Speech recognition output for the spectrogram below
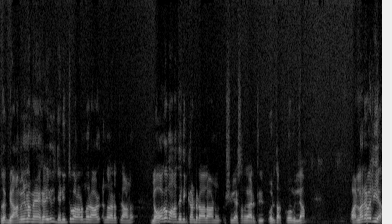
അത് ഗ്രാമീണ മേഖലയിൽ ജനിച്ചു വളർന്ന ഒരാൾ എന്ന തരത്തിലാണ്. ലോകം ആദരിക്കേണ്ട ഒരാളാണ് ഋഷികേഷ് എന്ന കാര്യത്തിൽ ഒരു തർക്കവുമില്ല. വളരെ വലിയ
